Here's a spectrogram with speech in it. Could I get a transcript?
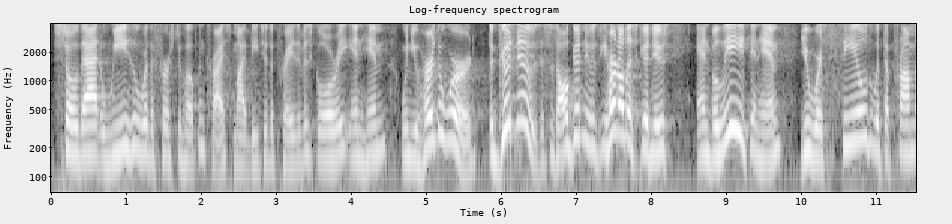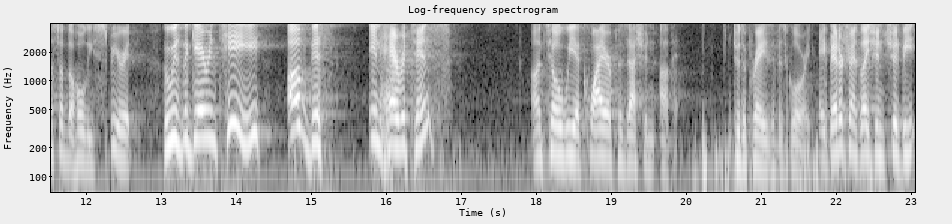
so that we who were the first to hope in Christ might be to the praise of his glory in him. When you heard the word, the good news, this is all good news, you heard all this good news and believed in him, you were sealed with the promise of the Holy Spirit, who is the guarantee of this inheritance until we acquire possession of it to the praise of his glory. A better translation should be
